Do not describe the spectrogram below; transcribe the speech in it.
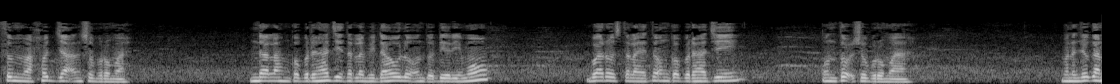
thumma hujja an subrumah. Hendaklah engkau berhaji terlebih dahulu untuk dirimu Baru setelah itu engkau berhaji Untuk subrumah. Menunjukkan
